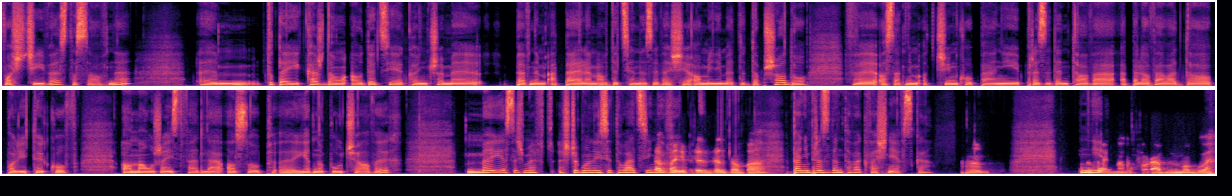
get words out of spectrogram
właściwe, stosowne. Tutaj każdą audycję kończymy pewnym apelem. Audycja nazywa się O milimetr do przodu. W ostatnim odcinku pani prezydentowa apelowała do polityków o małżeństwa dla osób e, jednopłciowych. My jesteśmy w szczególnej sytuacji. Ta pani prezydentowa? Pani prezydentowa Kwaśniewska. Aha. No nie... tak, no pora by mogła.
